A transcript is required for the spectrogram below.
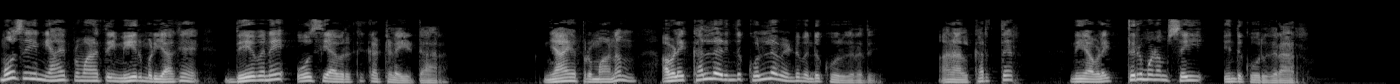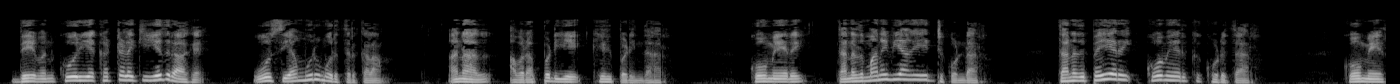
மோசையின் நியாயப்பிரமாணத்தை மீறும்படியாக தேவனே ஓசியாவிற்கு கட்டளையிட்டார். நியாயப்பிரமாணம் அவளை கல்லறிந்து கொல்ல வேண்டும் என்று கூறுகிறது. ஆனால் கர்த்தர் நீ அவளை திருமணம் செய் என்று கூறுகிறார். தேவன் கூறிய கட்டளைக்கு எதிராக ஓசியா முறுமுறுத்திருக்கலாம். ஆனால் அவர் அப்படியே கீழ்ப்படிந்தார். கோமேரை தனது மனைவியாக ஏற்றுக்கொண்டார். தனது பெயரை கோமேருக்கு கொடுத்தார். கோமேர்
